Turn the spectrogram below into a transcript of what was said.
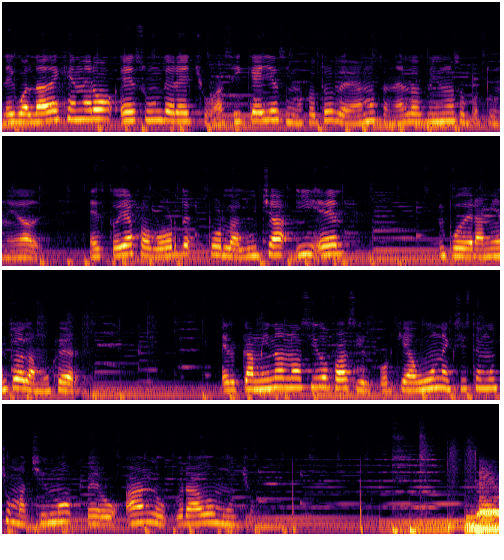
La igualdad de género es un derecho, así que ellas y nosotros debemos tener las mismas oportunidades. Estoy a favor de, por la lucha y el empoderamiento de la mujer. El camino no ha sido fácil porque aún existe mucho machismo, pero han logrado mucho. Thank you.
